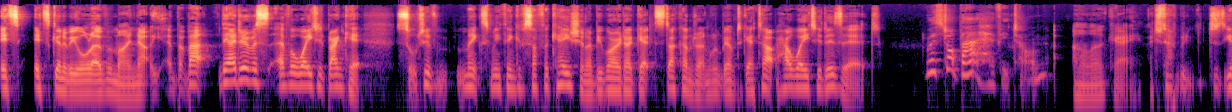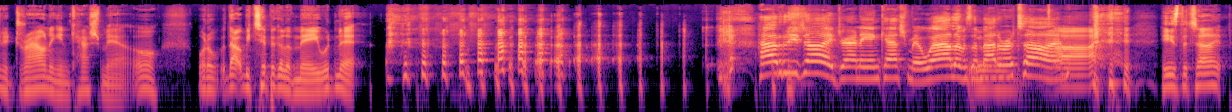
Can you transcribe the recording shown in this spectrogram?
it's it's going to be all over mine now. But, but the idea of a, of a weighted blanket sort of makes me think of suffocation. I'd be worried I'd get stuck under it and wouldn't be able to get up. How weighted is it? Well, it's not that heavy, Tom. Oh, okay. I just have to just you know drowning in cashmere. Oh, what a, that would be typical of me, wouldn't it? How did he die? Drowning in cashmere. Well, it was a matter of time. Uh, he's the type.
